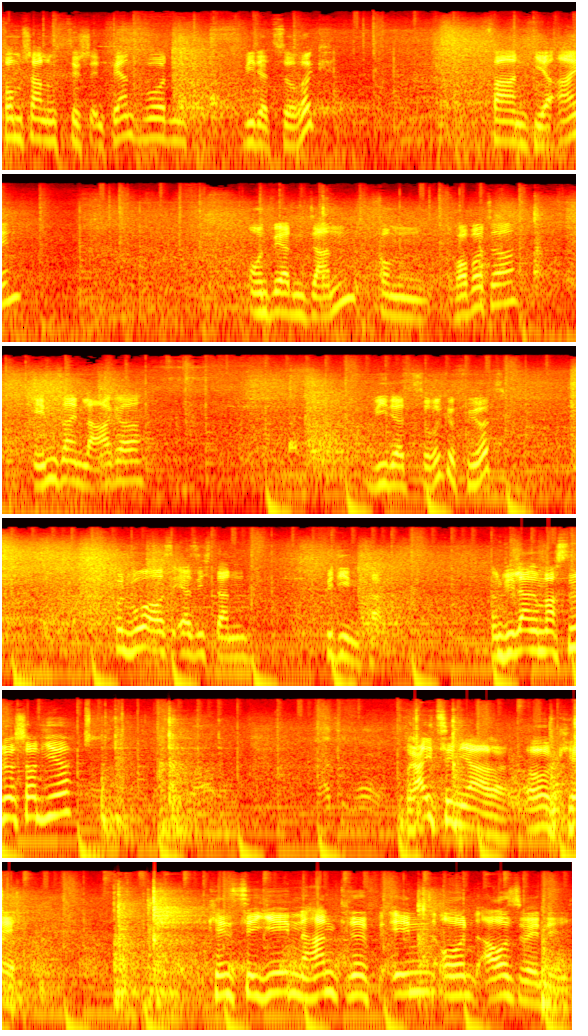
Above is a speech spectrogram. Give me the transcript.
vom Schalungstisch entfernt wurden, wieder zurück, fahren hier ein und werden dann vom Roboter in sein Lager wieder zurückgeführt, von wo aus er sich dann bedienen kann. Und wie lange machst du das schon hier? 13 Jahre, okay. Kennst hier jeden Handgriff in- und auswendig.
